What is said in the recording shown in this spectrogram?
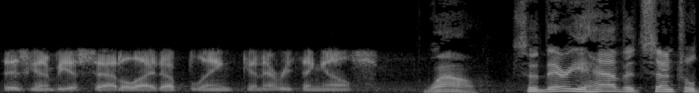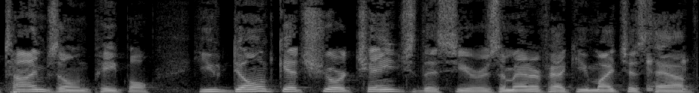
there's going to be a satellite uplink and everything else. Wow. So there you have it, Central Time Zone people. You don't get shortchanged this year. As a matter of fact, you might just have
